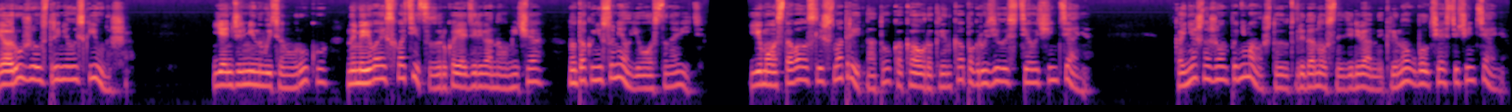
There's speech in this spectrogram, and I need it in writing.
и оружие устремилось к юноше. Янь Джельмин вытянул руку, намереваясь схватиться за рукоять деревянного меча, но так и не сумел его остановить. Ему оставалось лишь смотреть на то, как аура клинка погрузилась в тело Чинтяня. Конечно же, он понимал, что этот вредоносный деревянный клинок был частью Чинтяня.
